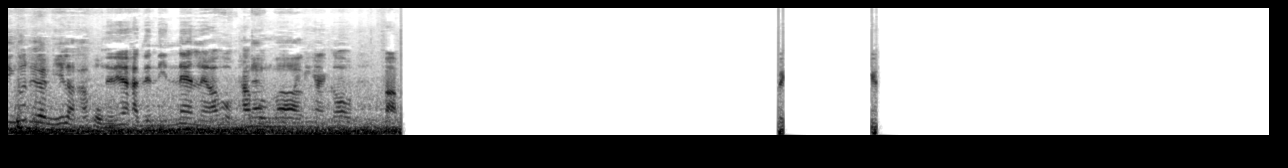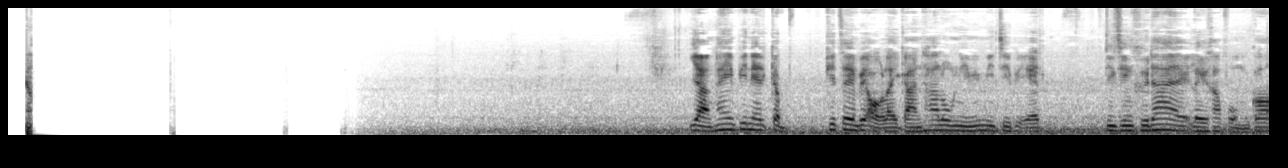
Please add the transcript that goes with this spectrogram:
ริงๆก็เดือนนี้แหละครับผม เดี๋ยวนี้ครับเดือนนี้แน่นเลยครับผม ถ้าพวกแน่นผมมากไม่มีงานก็ฝาก อยากให้พี่เนทกับพี่เจมไปออกรายการถ้าโลกนี้ไม่มี GPS จริง ๆ คือได้เลยครับ ผมก็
